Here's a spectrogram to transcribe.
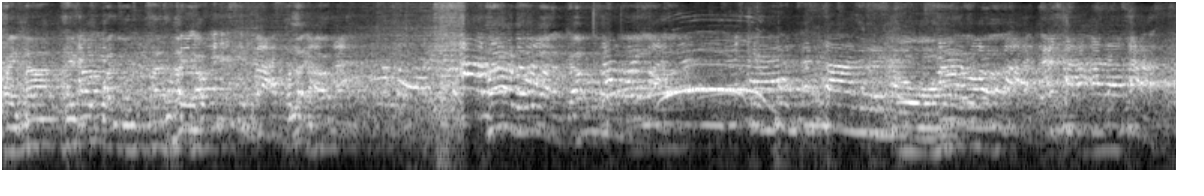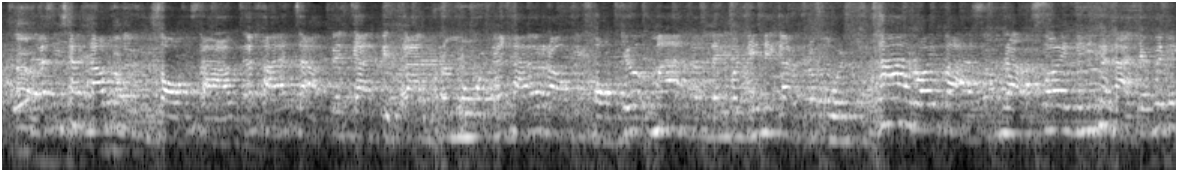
ใครมากให้มากกว่าหนึ่งพันเท่าไหร่ครับหนึ่งอยห้าสิบบาทเท่าไหร่ครับห้าร้อย500บาทครับห้าร้อยบาทเชิญทางท่านตาเลยค่ะโอ้ห้าร้อยบาทนะคะเอาละค่ะอะแล้วที่ฉันนับหนึ่งสองสามนะคะจะเป็นการปิดการประมูลนะคะ เรามีของเยอะมากในวันนี้ในการประมูล500 บาทสำหรับสร้อยนี้ขนาดยังไม่ได้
